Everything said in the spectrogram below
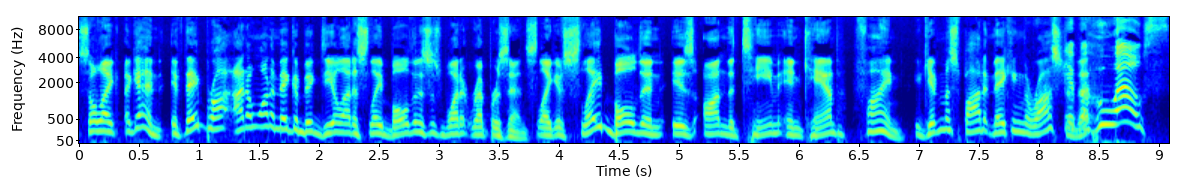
So, like, again, if they brought, I don't want to make a big deal out of Slade Bolden. This is what it represents. Like, if Slade Bolden is on the team in camp, fine. You give him a spot at making the roster. Yeah, That- but who else?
